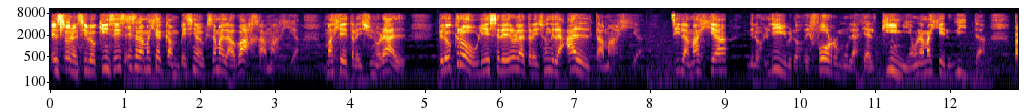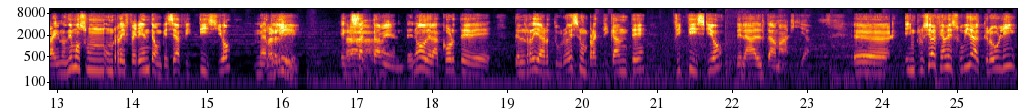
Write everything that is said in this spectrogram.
Eso en el siglo XV, es- esa es la magia campesina, lo que se llama la baja magia, magia de tradición oral. Pero Crowley es heredero de la tradición de la alta magia, ¿sí? la magia de los libros, de fórmulas, de alquimia, una magia erudita. Para que nos demos un, un referente, aunque sea ficticio, Merlín. Merlín. Exactamente, ¿no? De la corte de- del rey Arturo. Es un practicante ficticio de la alta magia. Eh, inclusive al final de su vida, Crowley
